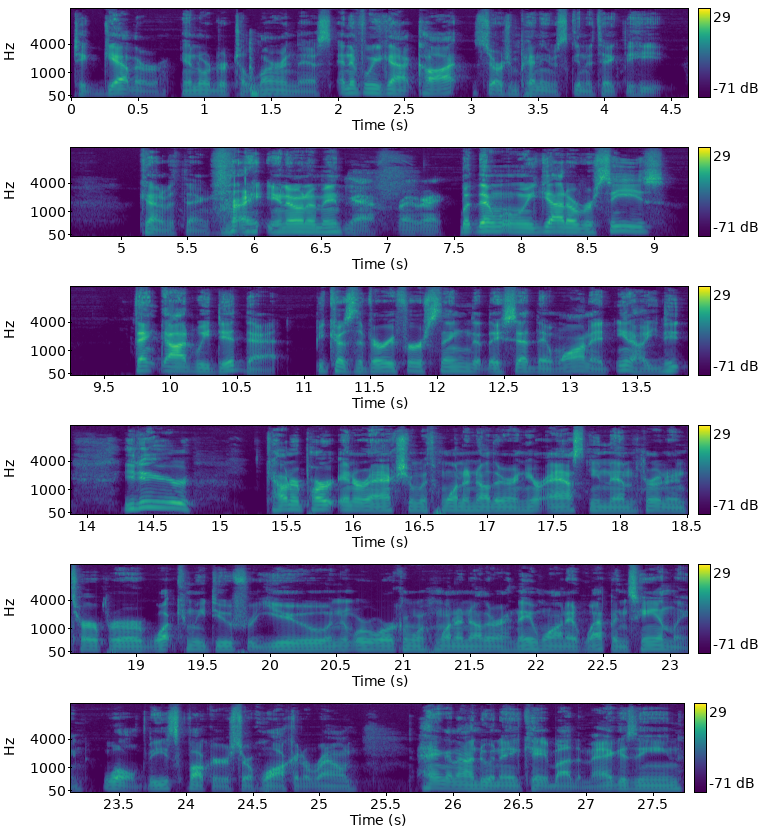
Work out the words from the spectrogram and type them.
together in order to learn this. And if we got caught, Sergeant Penny was going to take the heat, kind of a thing, right? You know what I mean? Yeah, right, right. But then when we got overseas, thank God we did that because the very first thing that they said they wanted, you know, you do, you do your counterpart interaction with one another and you're asking them through an interpreter what can we do for you? And we're working with one another and they wanted weapons handling. Well these fuckers are walking around hanging onto an ak by the magazine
